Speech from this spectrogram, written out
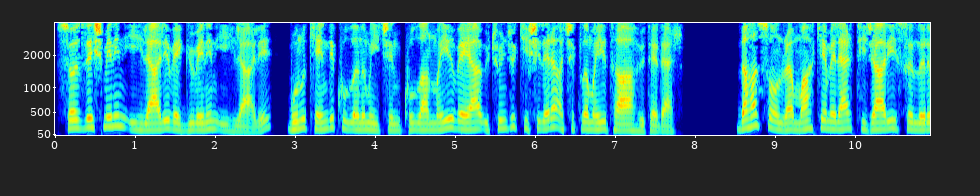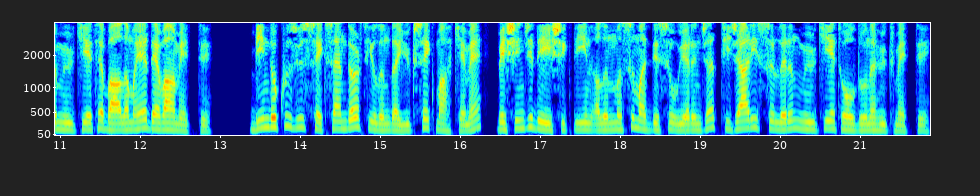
Sözleşmenin ihlali ve güvenin ihlali, bunu kendi kullanımı için kullanmayı veya üçüncü kişilere açıklamayı taahhüt eder. Daha sonra mahkemeler ticari sırları mülkiyete bağlamaya devam etti. 1984 yılında Yüksek Mahkeme, 5. değişikliğin alınması maddesi uyarınca ticari sırların mülkiyet olduğuna hükmetti.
